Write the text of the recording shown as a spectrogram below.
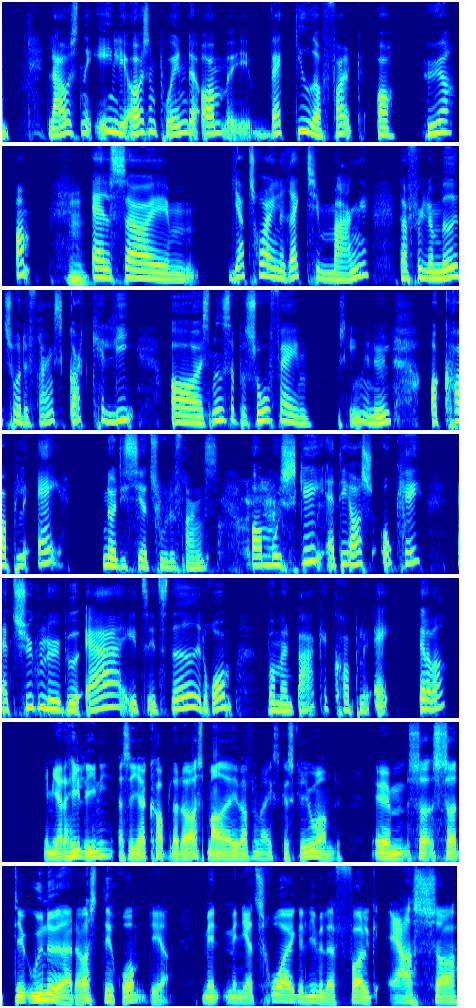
Lausen, egentlig også en pointe om, øh, hvad gider folk at høre om? Mm. Altså, øh, jeg tror egentlig rigtig mange, der følger med i Tour de France, godt kan lide at smide sig på sofaen, måske med en øl, og koble af når de ser Tour de France. Og måske er det også okay, at cykelløbet er et, et sted, et rum, hvor man bare kan koble af, eller hvad? Jamen, jeg er da helt enig. Altså, jeg kobler det også meget af, i hvert fald når jeg ikke skal skrive om det. Øhm, så, så det udnytter da også, det rum der. Men, men jeg tror ikke alligevel, at folk er så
